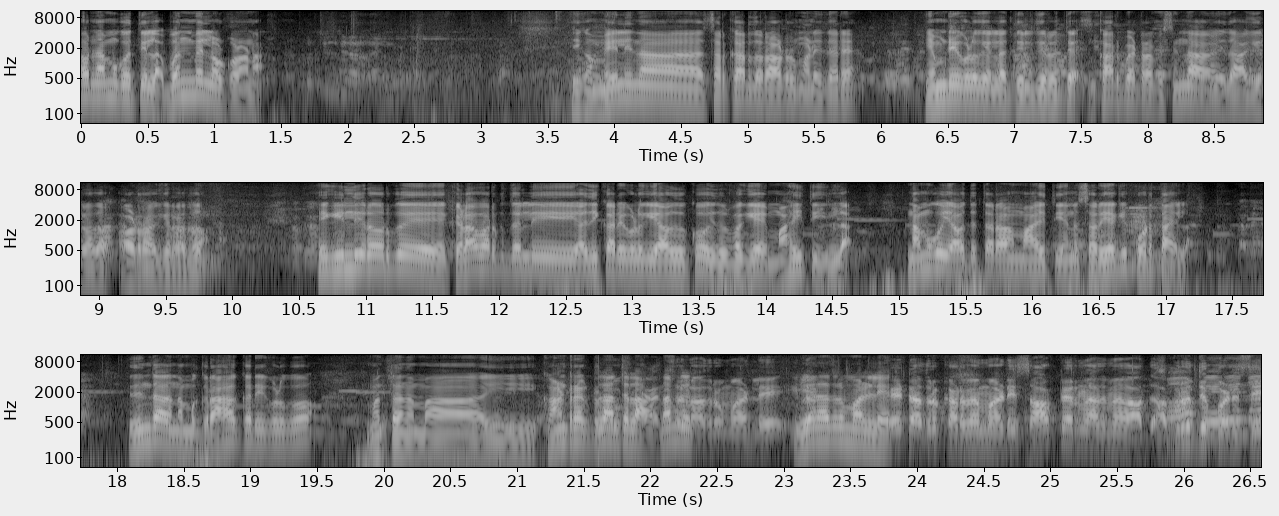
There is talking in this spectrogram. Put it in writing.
ಅವ್ರು ನಮ್ಗೆ ಗೊತ್ತಿಲ್ಲ. ಬಂದ ಮೇಲೆ ನೋಡ್ಕೊಳ್ಳೋಣ. ಈಗ ಮೇಲಿನ ಸರ್ಕಾರದವ್ರು ಆರ್ಡ್ರ್ ಮಾಡಿದ್ದಾರೆ. ಎಂ ಡಿಗಳಿಗೆಲ್ಲ ತಿಳಿದಿರುತ್ತೆ. ಕಾರ್ಪೊರೇಟ್ ಆಫೀಸಿಂದ ಇದು ಆಗಿರೋದು ಆರ್ಡ್ರ್ ಆಗಿರೋದು. ಈಗ ಇಲ್ಲಿರೋರ್ಗೆ ಕೆಳವರ್ಗದಲ್ಲಿ ಅಧಿಕಾರಿಗಳಿಗೆ ಯಾವುದಕ್ಕೂ ಇದ್ರ ಬಗ್ಗೆ ಮಾಹಿತಿ ಇಲ್ಲ. ನಮಗೂ ಯಾವುದೇ ಥರ ಮಾಹಿತಿಯನ್ನು ಸರಿಯಾಗಿ ಕೊಡ್ತಾ ಇಲ್ಲ. ಇದರಿಂದ ನಮ್ಮ ಗ್ರಾಹಕರಿಗಳಿಗೂ ಮತ್ತು ನಮ್ಮ ಈ ಕಾಂಟ್ರಾಕ್ಟ್ ಅಂತಲ್ಲ ನಮಗೆ ಮಾಡಲಿ ಏನಾದರೂ ಮಾಡಲಿ. ರೇಟ್ ಆದರೂ ಕಡಿಮೆ ಮಾಡಿ ಸಾಫ್ಟ್ವೇರ್ನ ಅಭಿವೃದ್ಧಿ ಪಡಿಸಿ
